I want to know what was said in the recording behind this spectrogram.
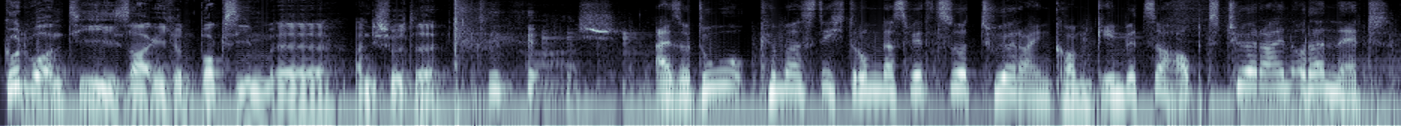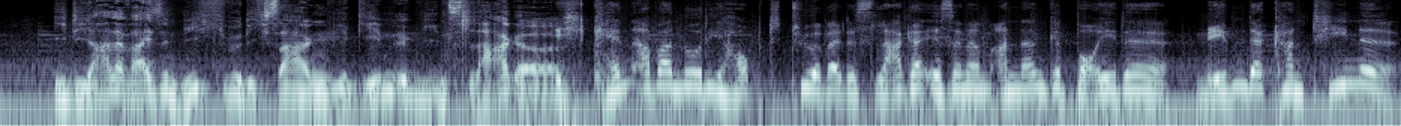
Good one, T, sage ich und box ihm äh, an die Schulter. Also du kümmerst dich drum, dass wir zur Tür reinkommen. Gehen wir zur Haupttür rein oder nicht? Idealerweise nicht, würde ich sagen. Wir gehen irgendwie ins Lager. Ich kenne aber nur die Haupttür, weil das Lager ist in einem anderen Gebäude. Neben der Kantine.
